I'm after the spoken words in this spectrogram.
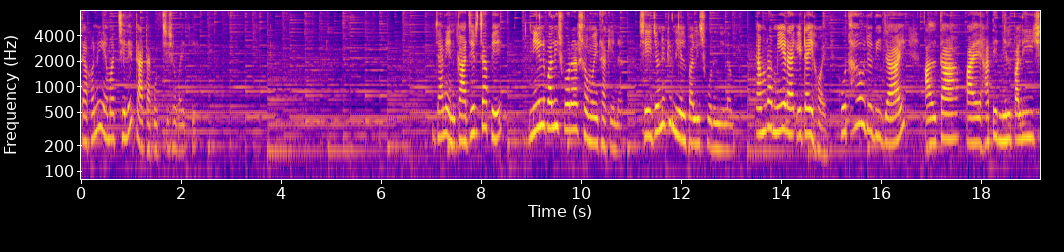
তখনই আমার ছেলে টাটা করছে সবাইকে। জানেন, কাজের চাপে নেল পালিশ পরার সময় থাকে না, সেই জন্য একটু নেল পালিশ পরে নিলাম। আমরা মেয়েরা এটাই হয়, কোথাও যদি যাই আলতা, পায়ে হাতে নেল পালিশ,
